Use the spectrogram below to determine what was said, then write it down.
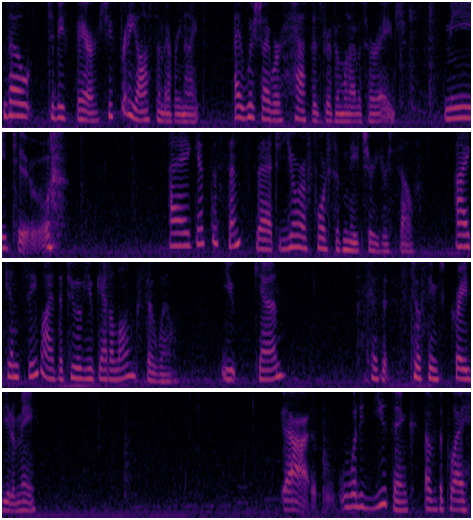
Though, to be fair, she's pretty awesome every night. I wish I were half as driven when I was her age. Me too. I get the sense that you're a force of nature yourself. I can see why the two of you get along so well. You can? Because it still seems crazy to me. Yeah, what did you think of the play?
